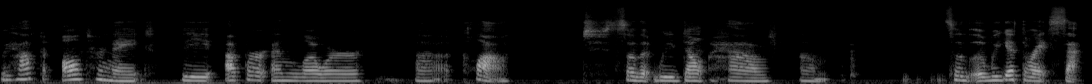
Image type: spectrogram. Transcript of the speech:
we have to alternate the upper and lower uh, cloth so that we don't have, um, so that we get the right set.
